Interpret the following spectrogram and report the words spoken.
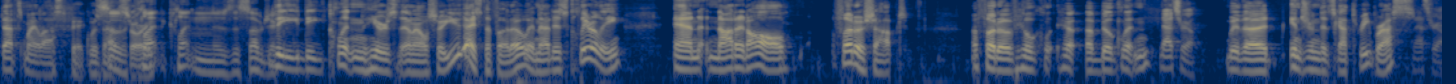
That's my last pick. Was so that story? Clint, Clinton is the subject. the the Clinton here's and I'll show you guys the photo, and that is clearly and not at all photoshopped a photo of Hill, Cl- of Bill Clinton That's real. With a intern that's got three breasts. That's real.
